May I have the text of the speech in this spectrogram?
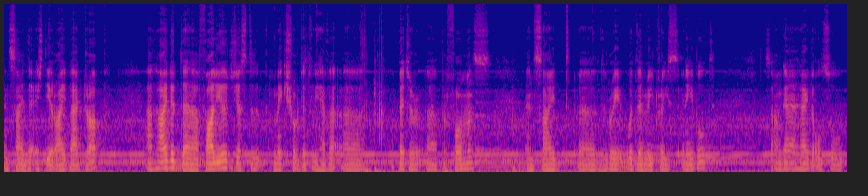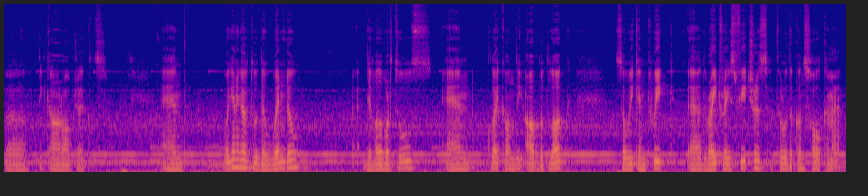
inside the HDRI backdrop. I've hidden the foliage just to, make sure that we have a, a, a better uh, performance inside uh, the with the ray trace enabled. So I'm gonna hide also uh, the car objects and we're gonna go to the window uh, developer tools and click on the output log so we can tweak uh, the ray trace features through the console command.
